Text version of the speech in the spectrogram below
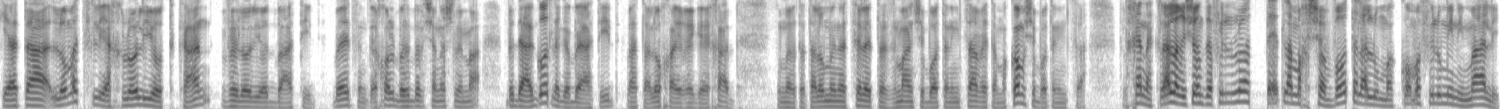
כי אתה לא מצליח לא להיות כאן ולא להיות בעתיד. בעצם, אתה יכול לבזבז שנה שלמה בדאגות לגבי העתיד, ואתה לא חי רגע אחד. זאת אומרת, אתה לא מנצל את הזמן שבו אתה נמצא ואת המקום שבו אתה נמצא. ולכן הכלל הראשון זה אפילו לא לתת למחשבות הללו מקום אפילו מינימלי.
